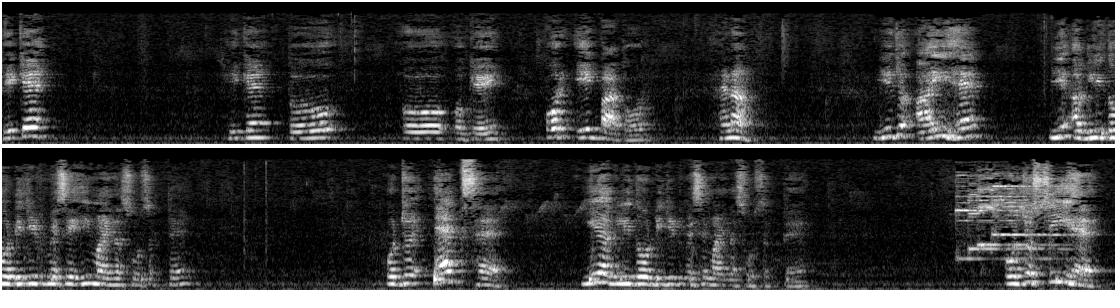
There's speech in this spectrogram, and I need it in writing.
ठीक है? ठीक है? तो ओ, ओके। और एक बात और है ना? ये जो आई है ये अगली दो डिजिट में से ही माइनस हो सकते हैं। और जो एक्स है ये अगली दो डिजिट में से माइनस हो सकते हैं। और जो सी है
